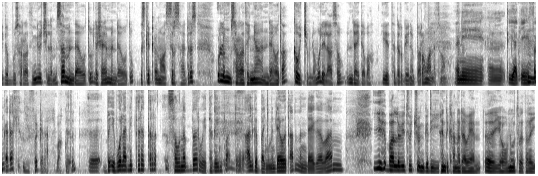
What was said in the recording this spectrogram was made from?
የገቡ ሰራተኞች ለምሳም እንዳይወጡ ለሻይም እንዳይወጡ እስከ ቀኑ አስር ሰዓት ድረስ ሁሉም ሰራተኛ እንዳይወጣ ከውጭም ደግሞ ሌላ ሰው እንዳይገባ ተደርጎ የነበረው ማለት ነው። እኔ ጥያቄ ይፈቀዳል ይፈቀዳል ባኮትን በኢቦላ የሚጠረጠር ሰው ነበር ወይ ተገኝቷል? አልገባኝም። እንዳይወጣም እንዳይገባም ይህ ባለቤቶቹ እንግዲህ ህንድ ካናዳውያን የሆኑት በተለይ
